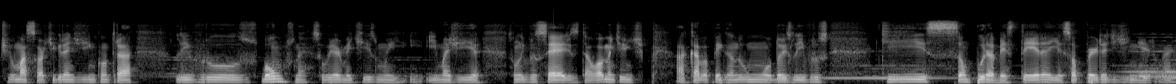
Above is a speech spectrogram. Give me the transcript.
Tive uma sorte grande de encontrar livros bons, né, sobre hermetismo e, e, e magia. São livros sérios e tal. Obviamente a gente acaba pegando um ou dois livros que são pura besteira e é só perda de dinheiro, né?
